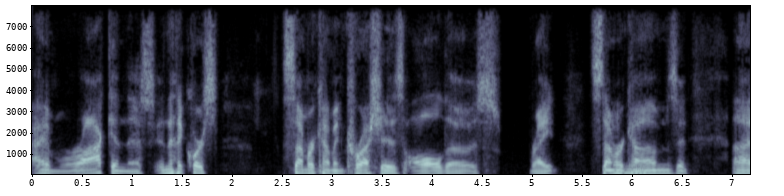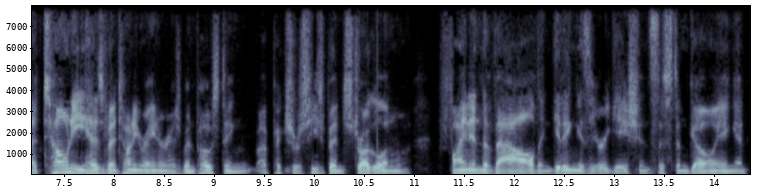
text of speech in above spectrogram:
i am rocking this and then of course summer come and crushes all those right summer mm-hmm. comes and uh, Tony has been Tony Rayner has been posting uh, pictures. He's been struggling finding the valve and getting his irrigation system going, and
